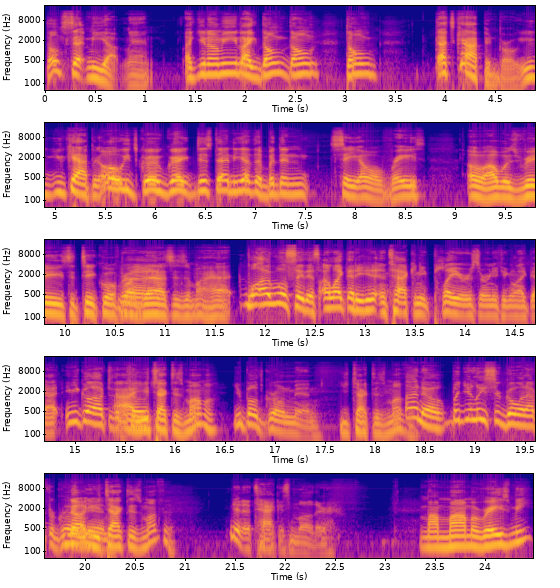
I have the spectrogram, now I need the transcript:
don't set me up, man. Like, you know what I mean? Like, don't, don't, don't. That's capping, bro. You, you capping. Oh, he's great, great, this, that, and the other. But then say, "Oh, raised." Oh, I was raised to take off my glasses and my hat. Well, I will say this. I like that he didn't attack any players or anything like that. And you go after the Ah, coach. you attacked his mama. You're both grown men. You attacked his mother. I know, but at least you're going after grown no, men. you attacked his mother. He didn't attack his mother. My mama raised me.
